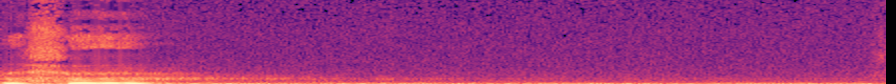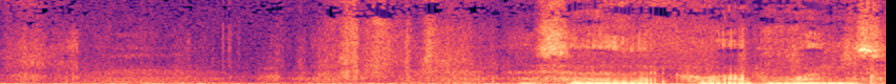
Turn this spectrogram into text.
Let's, uh, let's have a look what other ones.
